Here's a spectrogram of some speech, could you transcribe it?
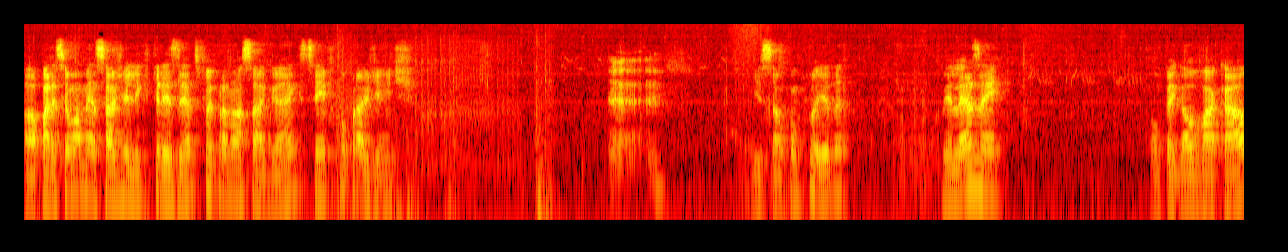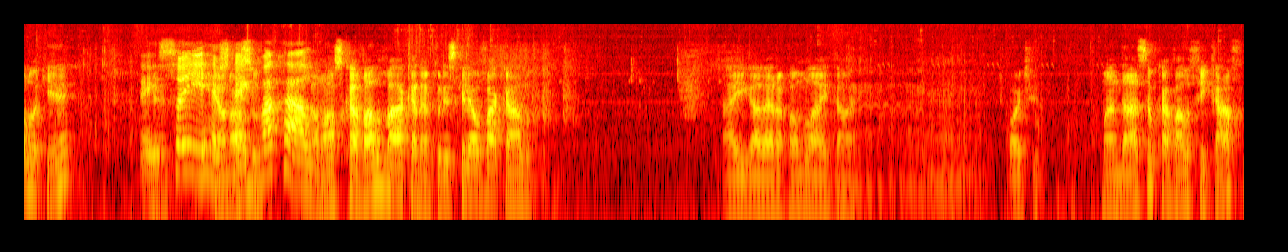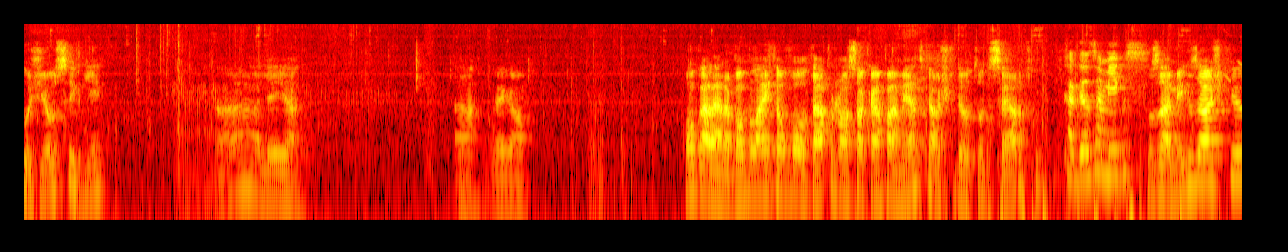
Ó, apareceu uma mensagem ali que 300 foi pra nossa gangue, 100 ficou pra gente. Missão concluída. Beleza, hein? Vamos pegar o vacalo aqui. É isso aí, é hashtag nosso- É o vacalo. nosso cavalo vaca, né? Por isso que ele é o vacalo. Aí, galera, vamos lá então. Pode mandar seu cavalo ficar, fugir ou seguir. Ah, olha aí, ó. Tá, legal. Bom, galera, vamos lá então voltar pro nosso acampamento, que eu acho que deu tudo certo. Cadê os amigos? Os amigos, eu acho que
